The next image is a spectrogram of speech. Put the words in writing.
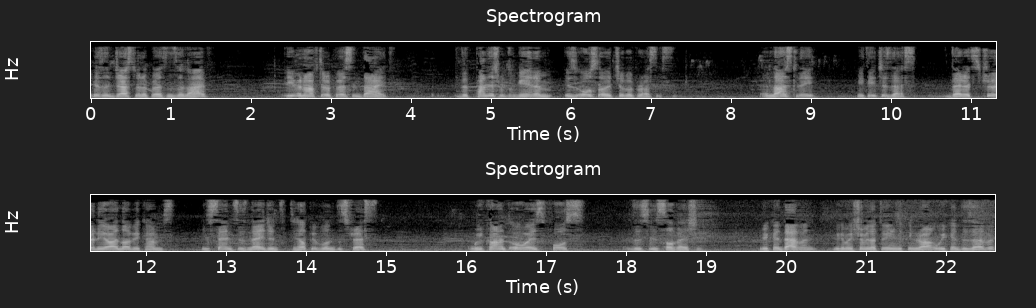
isn't just when a person's alive, even after a person died. The punishment of Gehenna is also a tshuva process. And lastly, he teaches us that it's true Eliyahu Navi comes, he sends as an agent to help people in distress. We can't always force this is salvation. We can daven, we can make sure we're not doing anything wrong, we can deserve it,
